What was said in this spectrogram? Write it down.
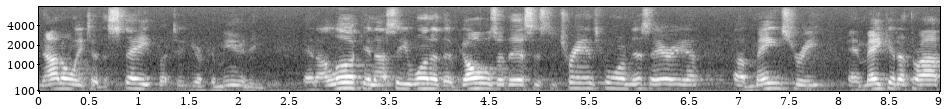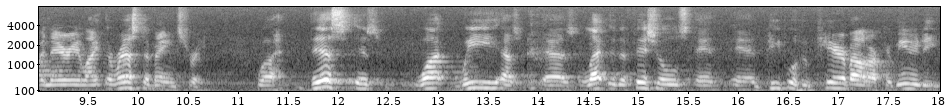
not only to the state but to your community. And I look and I see one of the goals of this is to transform this area of Main Street and make it a thriving area like the rest of Main Street. Well, this is what we as, as elected officials and, and people who care about our community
